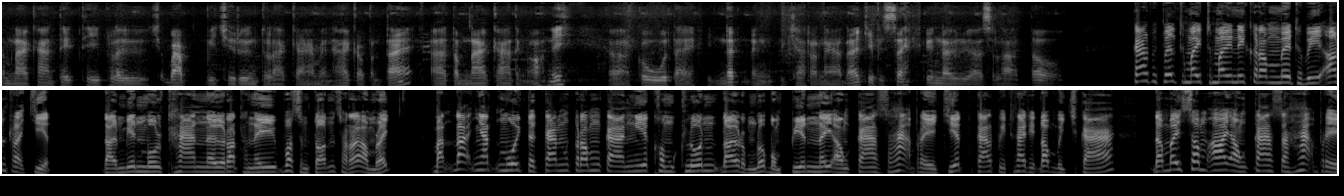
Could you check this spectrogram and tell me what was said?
ដំណើរការអន្តរជាតិផ្លូវច្បាប់វាជារឿងតុលាការមែនហើយក៏ប៉ុន្តែដំណើរការទាំងអស់នេះគួរតែពិនិត្យនិងពិចារណាដែរជាពិសេសគឺនៅសាលាតោ កាលពីពេលថ្មីថ្មីនេះក្រុមមេធាវីអន្តរជាតិដែលមានមូលដ្ឋាននៅរដ្ឋធានី Washington សហរដ្ឋអាមេរិកបានដាក់ញត្តិមួយទៅកាន់ក្រុមការងារឃុំខ្លួនដោយរំលោភបំពាននៃអង្គការសហប្រជាជាតិកាលពីថ្ងៃទី10វិច្ឆិកាដើម្បីសុំឲ្យអង្គការសហប្រជា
